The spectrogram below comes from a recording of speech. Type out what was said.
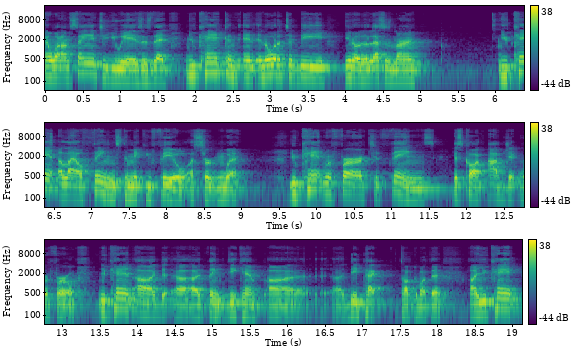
And what I'm saying to you is, is that you can't, con- in, in order to be, you know, the lessons learned, you can't allow things to make you feel a certain way. You can't refer to things it's called object referral. You can't, uh, uh, I think Decamp, uh, uh, Deepak talked about that. Uh, you can't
